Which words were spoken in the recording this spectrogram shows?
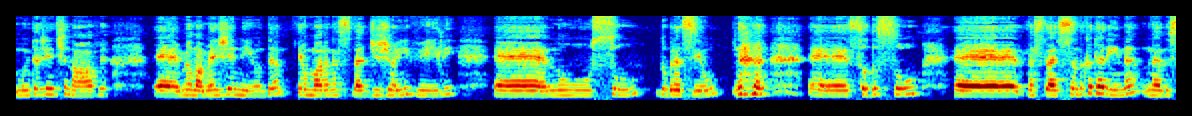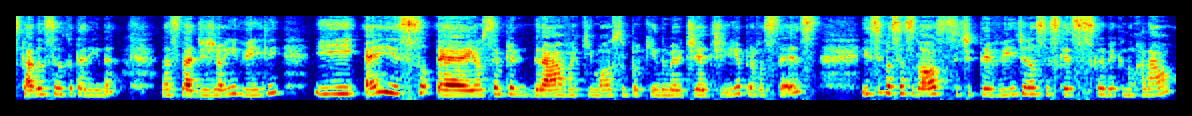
muita gente nova. É, meu nome é Genilda, eu moro na cidade de Joinville, é, no sul do Brasil, é, sou do sul, é, na cidade de Santa Catarina, né, do estado de Santa Catarina, na cidade de Joinville, e é isso, é, eu sempre gravo aqui, mostro um pouquinho do meu dia a dia para vocês, e se vocês gostam desse tipo de vídeo, não se esqueça de se inscrever aqui no canal,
